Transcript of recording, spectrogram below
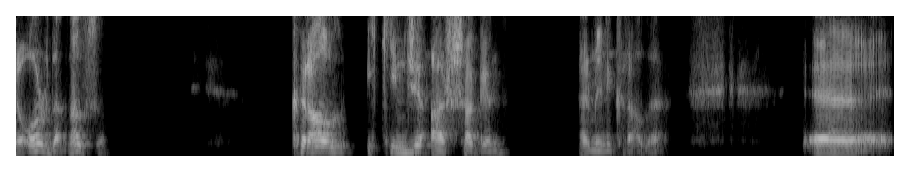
Ve orada nasıl? Kral 2. Arşag'ın, Ermeni kralı, e,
